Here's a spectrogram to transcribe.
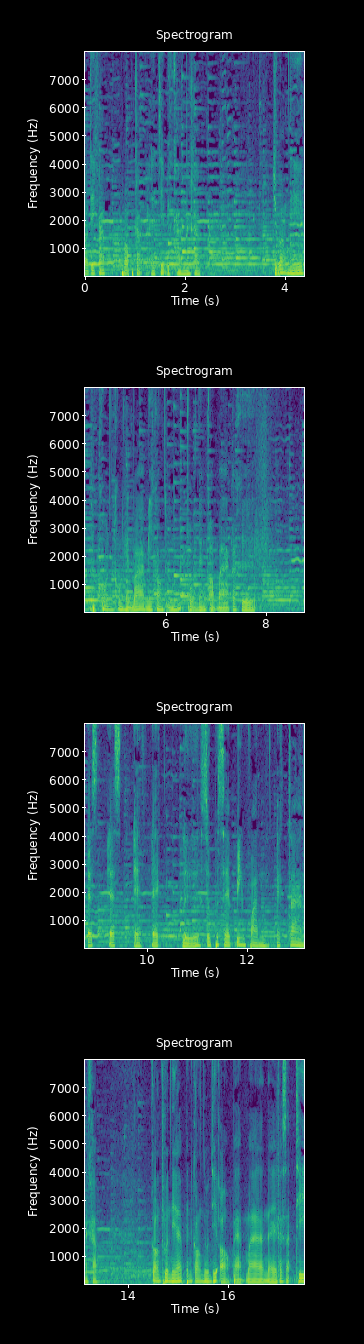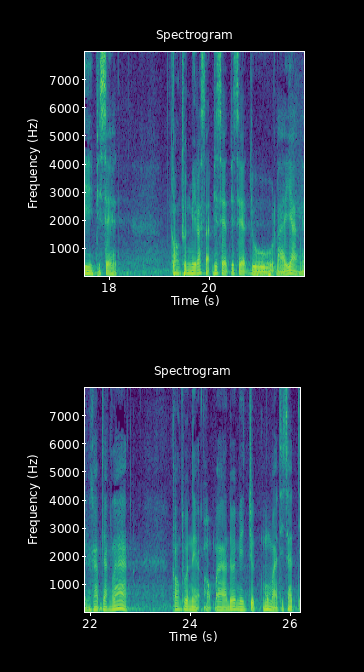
วัสดีครับ พบกับไอจิอีกครั้งนะครับ ช่วงนี้ทุกคนคงเห็นว่ามีกองทุนตัวหนึ่งออกมาก็คือ S S F X หรือ Super Saving Fund Extra นะครับ กองทุนนี้เป็นกองทุนที่ออกแบบมาในลักษณะที่พิเศษ กองทุนมีลักษณะพิเศษพิเศษอยู่หลายอย่างเลยนะครับ อย่างแรก กองทุนเนี่ยออกมาด้วยมีจุดมุ่งหมายที่ชัดเจ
